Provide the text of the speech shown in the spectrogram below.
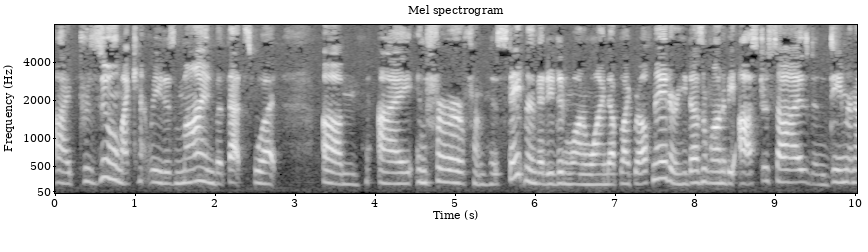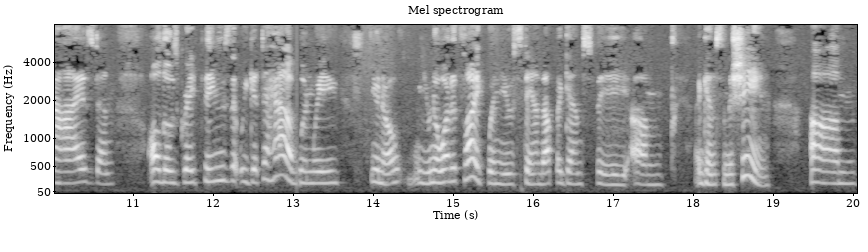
I presume I can't read his mind, but that's what um, I infer from his statement that he didn't want to wind up like Ralph Nader. He doesn't want to be ostracized and demonized and all those great things that we get to have when we, you know, you know what it's like when you stand up against the um, against the machine. Um,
